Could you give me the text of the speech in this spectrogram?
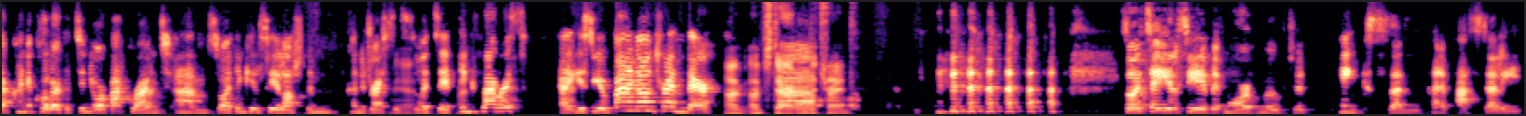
that kind of color that's in your background. Um, so I think you'll see a lot of them kind of dresses. Yeah. So I'd say pink flowers. Uh, you see, you're bang on trend there. I'm I'm starting Uh, the trend. so I'd say you'll see a bit more of a move to pinks and kind of pastel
